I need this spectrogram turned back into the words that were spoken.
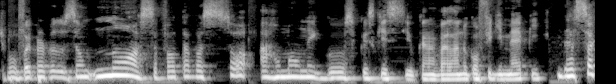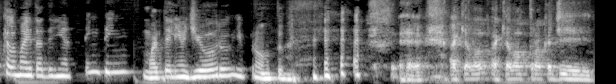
Tipo, foi pra produção, nossa, faltava só arrumar um negócio que eu esqueci. O cara vai lá no config map, dá só aquela marretadinha, tem, tem, martelinho de ouro e pronto. é, aquela, aquela troca de,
